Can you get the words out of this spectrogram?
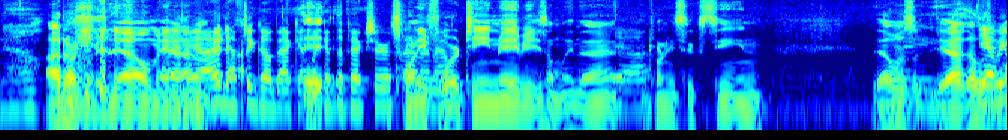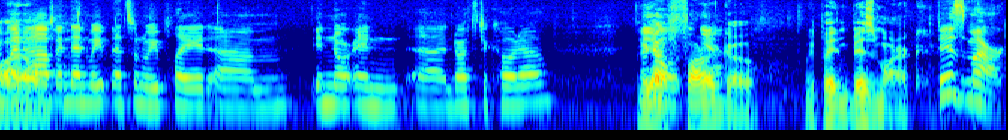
know. I don't even know, man. Yeah, I'd have to go back and look It- at the pictures. I don't know. 2014 maybe something like that. Yeah. 2016. That was yeah, that was yeah, we wild. went up, and then we, that's when we played um, in Nor- in uh, North Dakota. Or yeah, no, Fargo. We played in Bismarck. Bismarck.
